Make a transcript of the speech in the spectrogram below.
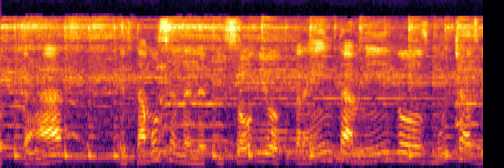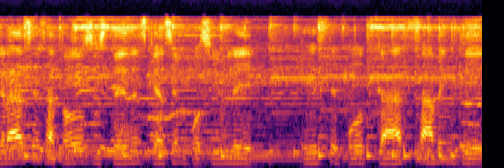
podcast. Estamos en el episodio 30 amigos. Muchas gracias a todos ustedes que hacen posible este podcast. Saben que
